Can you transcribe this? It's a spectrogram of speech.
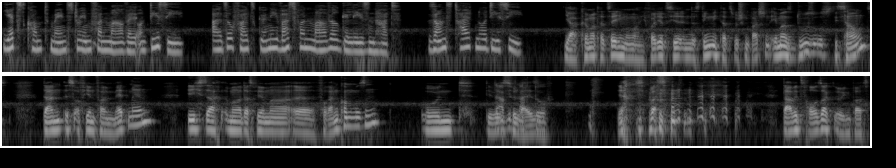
Jetzt kommt Mainstream von Marvel und DC. Also falls Günni was von Marvel gelesen hat. Sonst halt nur DC. Ja, können wir tatsächlich mal machen. Ich wollte jetzt hier in das Ding nicht dazwischen quatschen. Immer du suchst die Sounds, dann ist auf jeden Fall Madman. Ich sag immer, dass wir mal äh, vorankommen müssen. Und dir wird zu leise. doof. Ja, was? Davids Frau sagt irgendwas.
